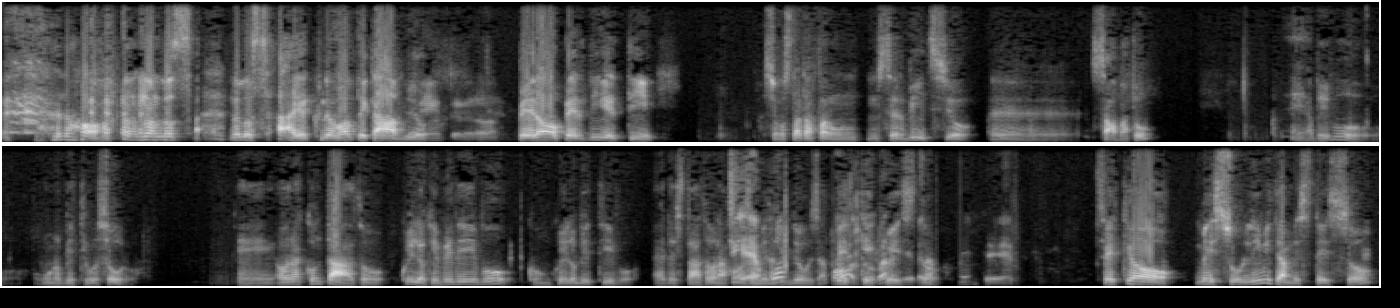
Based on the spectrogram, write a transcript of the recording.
no, non lo, sa- non lo sai, alcune volte cambio. Però. però. per dirti, sono stato a fare un, un servizio eh, sabato e avevo un obiettivo solo. E ho raccontato quello che vedevo con quell'obiettivo ed è stata una sì, cosa un meravigliosa. Modo, Perché questo? Veramente... Perché ho messo un limite a me stesso.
